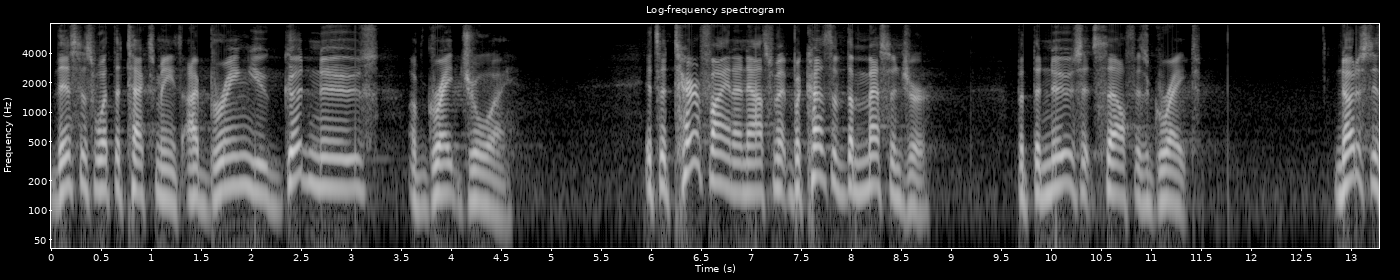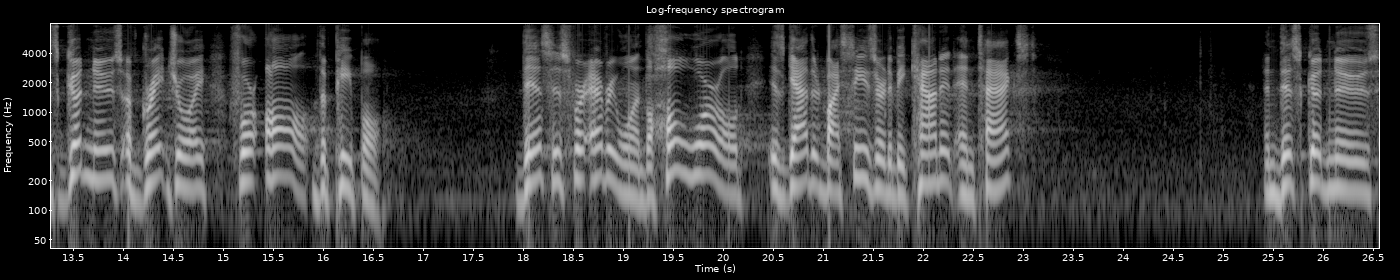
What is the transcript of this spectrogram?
This is what the text means I bring you good news of great joy. It's a terrifying announcement because of the messenger, but the news itself is great. Notice it's good news of great joy for all the people. This is for everyone. The whole world is gathered by Caesar to be counted and taxed. And this good news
